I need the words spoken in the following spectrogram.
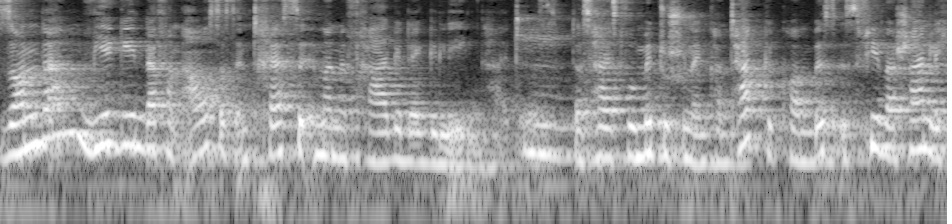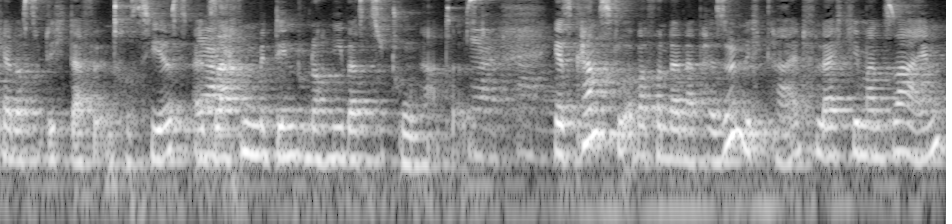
Sondern wir gehen davon aus, dass Interesse immer eine Frage der Gelegenheit ist. Mhm. Das heißt, womit du schon in Kontakt gekommen bist, ist viel wahrscheinlicher, dass du dich dafür interessierst, als Ja. Sachen, mit denen du noch nie was zu tun hattest. Jetzt kannst du aber von deiner Persönlichkeit vielleicht jemand sein,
